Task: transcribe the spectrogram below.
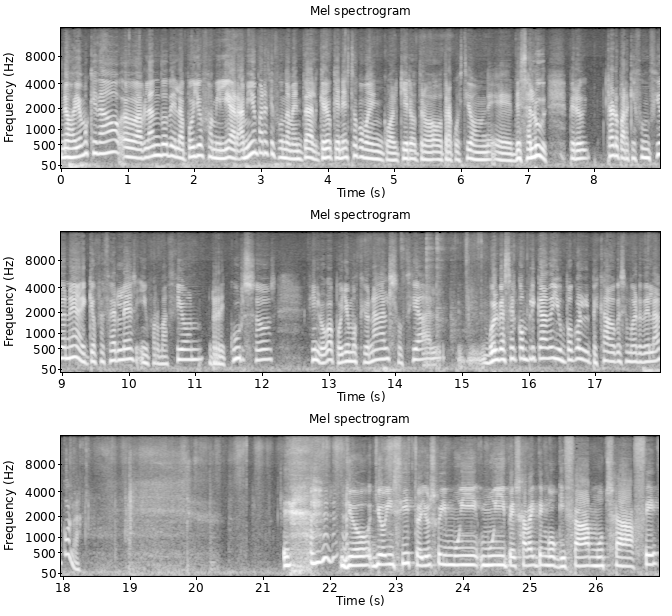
Nos habíamos quedado eh, hablando del apoyo familiar. A mí me parece fundamental, creo que en esto como en cualquier otra cuestión eh, de salud, pero claro, para que funcione hay que ofrecerles información, recursos, en fin, luego apoyo emocional, social. Vuelve a ser complicado y un poco el pescado que se muerde la cola. Yo, yo insisto, yo soy muy, muy pesada y tengo quizá mucha fe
